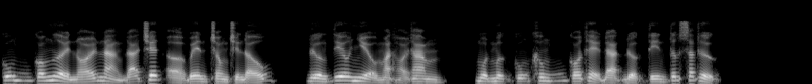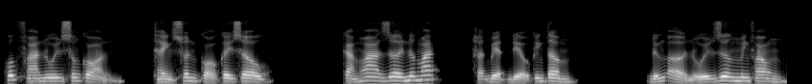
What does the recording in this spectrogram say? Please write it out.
cũng có người nói nàng đã chết ở bên trong chiến đấu, đường tiêu nhiều mặt hỏi thăm, một mực cũng không có thể đạt được tin tức xác thực. Quốc phá núi sông còn, thành xuân cỏ cây sâu. Cảm hoa rơi nước mắt, hận biệt điểu kinh tâm. Đứng ở núi Dương Minh Phong,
